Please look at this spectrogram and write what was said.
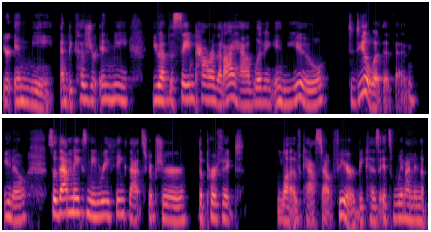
you're in me. And because you're in me, you have the same power that I have living in you to deal with it, then, you know? So that makes me rethink that scripture, the perfect love cast out fear, because it's when I'm in the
